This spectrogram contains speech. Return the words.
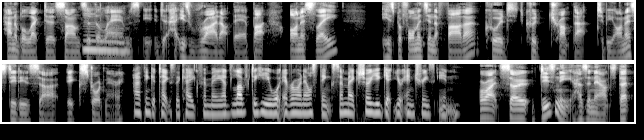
Hannibal Lecter, Silence of the Lambs is right up there. But honestly, his performance in The Father could could trump that. To be honest, it is uh, extraordinary. I think it takes the cake for me. I'd love to hear what everyone else thinks, so make sure you get your entries in. All right, so Disney has announced that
